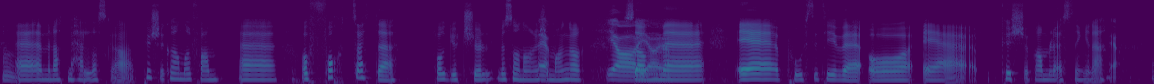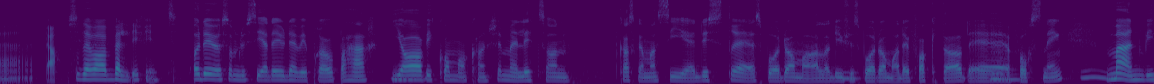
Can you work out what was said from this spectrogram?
Mm. eh, men at vi heller skal pushe hverandre fram. eh, og fortsette, for guds skyld, med sånne arrangementer Ja, som ja, ja. eh, er positive og er, pusher fram løsningene. Ja. Eh, ja, så det var veldig fint. Og det er jo som du sier, det er jo det vi prøver på her. Ja, vi kommer kanskje med litt sånn hva skal man si, dystre spådommer, eller det er jo ikke spådommer, det er fakta, det er Mm. forskning. Men vi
